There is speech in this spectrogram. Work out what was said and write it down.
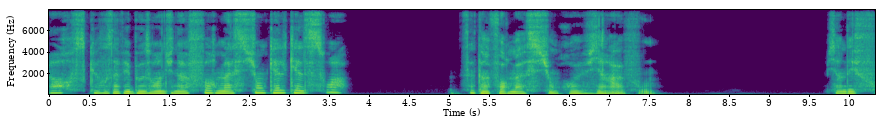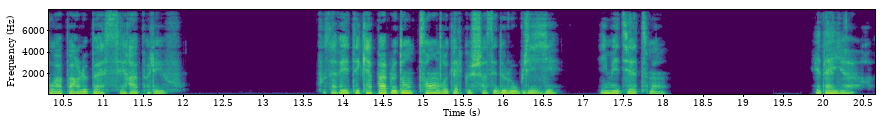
Lorsque vous avez besoin d'une information, quelle qu'elle soit, cette information revient à vous bien des fois par le passé, rappelez-vous. Vous avez été capable d'entendre quelque chose et de l'oublier immédiatement. Et d'ailleurs,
